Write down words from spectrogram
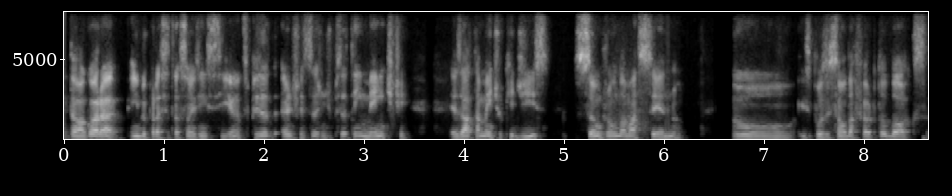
Então, agora, indo para as citações em si, antes, precisa, antes a gente precisa ter em mente exatamente o que diz São João Damasceno no Exposição da Fé Ortodoxa.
